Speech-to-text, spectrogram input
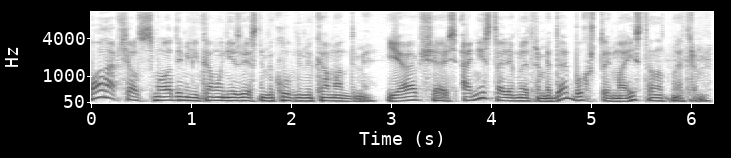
Он общался с молодыми, никому неизвестными клубными командами. Я общаюсь. Они стали мэтрами. Дай бог, что и мои станут мэтрами.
